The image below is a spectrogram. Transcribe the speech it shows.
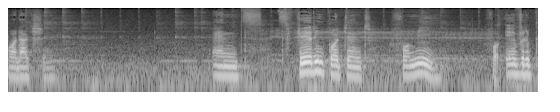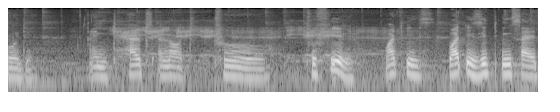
production. And it's very important for me, for everybody and it helps a lot to, to feel what is, what is it inside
